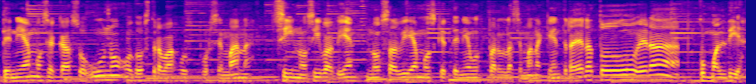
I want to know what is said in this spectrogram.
teníamos acaso uno o dos trabajos por semana. Si nos iba bien, no sabíamos qué teníamos para la semana que entra. Era todo, era como al día.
